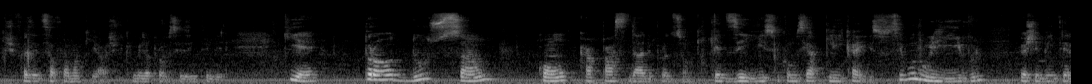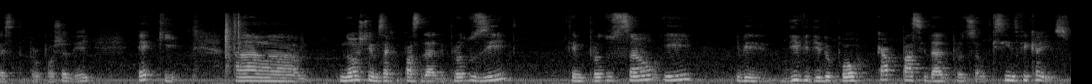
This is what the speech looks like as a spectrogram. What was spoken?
Deixa eu fazer dessa forma aqui, ó, acho que fica melhor para vocês entenderem. Que é produção com capacidade de produção. O que quer dizer isso e como se aplica isso? Segundo o livro, eu achei bem interessante a proposta dele, é que ah, nós temos a capacidade de produzir, temos produção e dividido por capacidade de produção. O que significa isso?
